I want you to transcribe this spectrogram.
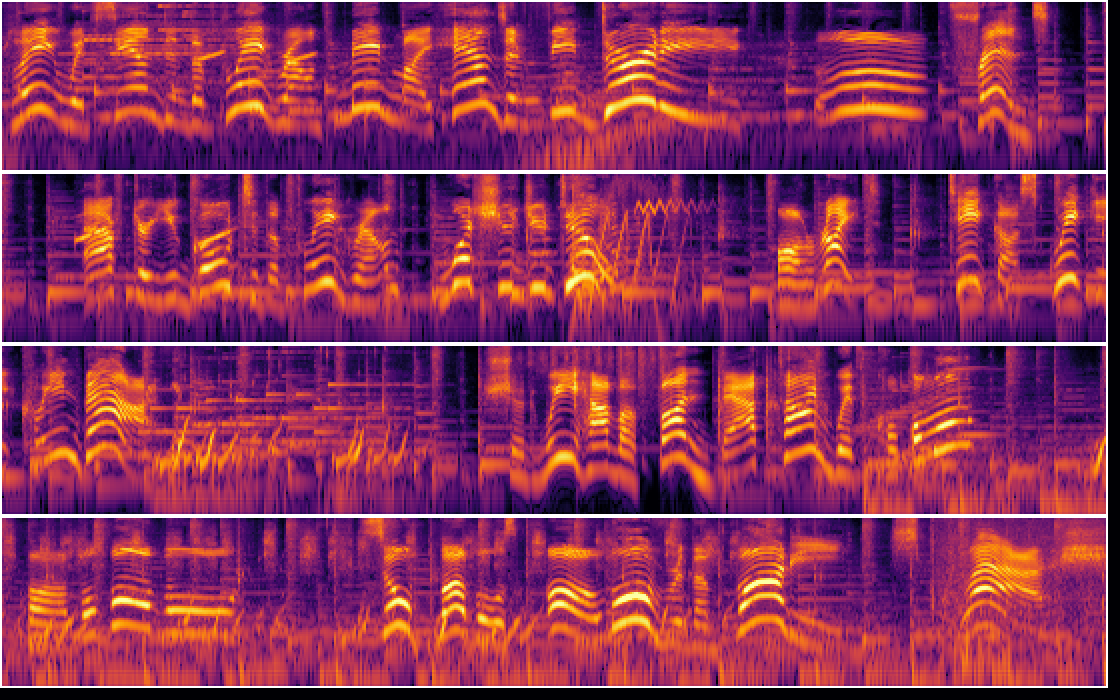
Playing with sand in the playground made my hands and feet dirty! Ugh. Friends, after you go to the playground, what should you do? Alright, take a squeaky clean bath! Should we have a fun bath time with Cocomong? Bubble bubble! Soap bubbles all over the body! Splash!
